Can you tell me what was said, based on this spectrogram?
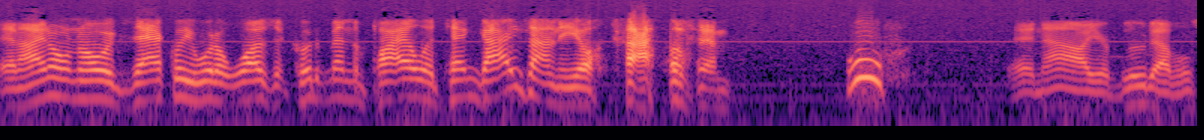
And I don't know exactly what it was. It could have been the pile of 10 guys on the top of him. Woo! And now your Blue Devils,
